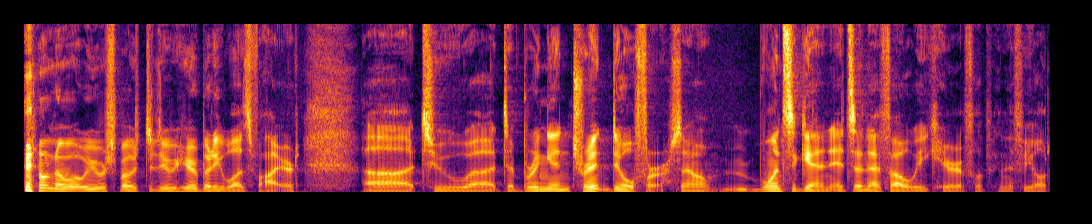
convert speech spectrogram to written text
I don't know what we were supposed to do here, but he was fired uh, to uh, to bring in Trent Dilfer. So once again, it's NFL week here at Flipping the Field.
